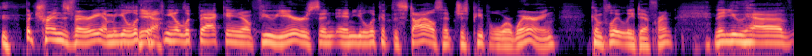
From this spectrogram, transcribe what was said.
but trends vary. I mean, you look Yeah. at you know look back in, you know a few years and and you look at the styles that just people were wearing completely different. Then you have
